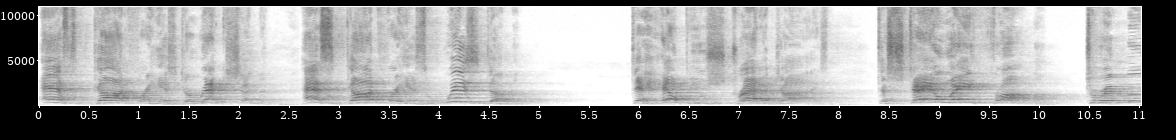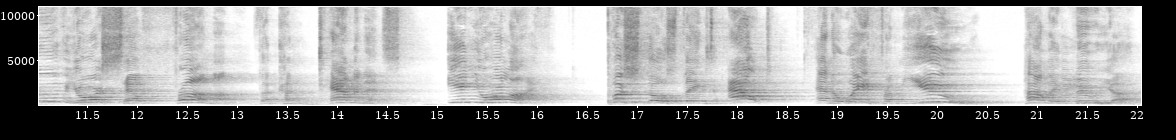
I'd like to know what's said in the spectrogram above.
Ask God for His direction. Ask God for His wisdom to help you strategize, to stay away from, to remove yourself from the contaminants in your life. Push those things out and away from you. Hallelujah.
